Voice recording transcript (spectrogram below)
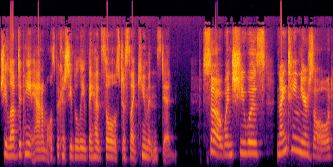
She loved to paint animals because she believed they had souls just like humans did. So, when she was 19 years old,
